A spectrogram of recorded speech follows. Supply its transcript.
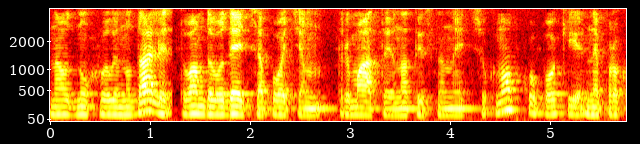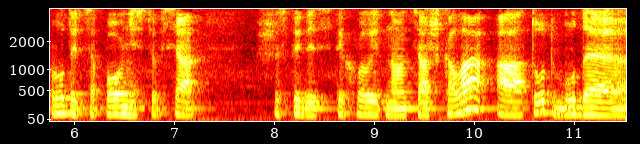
на одну хвилину далі, то вам доведеться потім тримати натиснену цю кнопку, поки не прокрутиться повністю вся 60 хвилинна оця шкала, а тут буде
